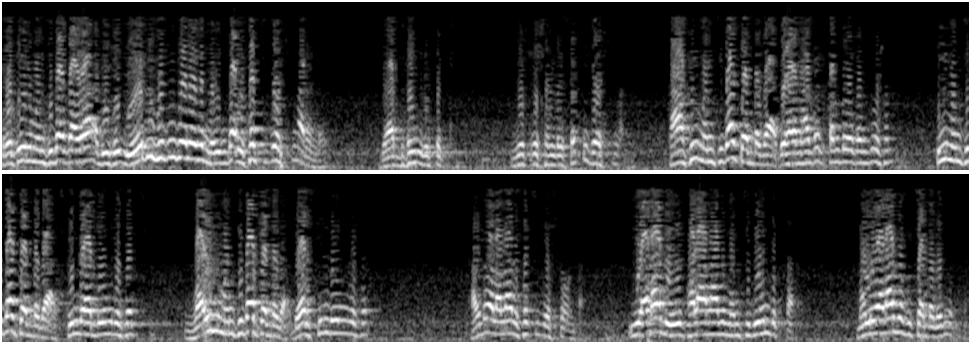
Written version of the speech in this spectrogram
ప్రోటీన్ మంచిదా కాదా? అది ఏది సెటిల్ చేయలేదండి. ఇంకా రీసెర్చ్ చేస్తున్నారండి. They are research nutrition research చేస్తున్నారు కాఫీ మంచిదా చెడ్డదా? They have not yet come to conclusion tea మంచిదా చెడ్డదా? Still they are doing research wine మంచిదా చెడ్డదా? They are still doing research కాబట్టి వాళ్ళు అలా రీసెర్చ్ చేస్తూ ఉంటారు ఈ ఏడాది ఫలానాది మంచిది అని చెప్తారు. మళ్ళీ ఏడాది అది చెడ్డదని చెప్తారు.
